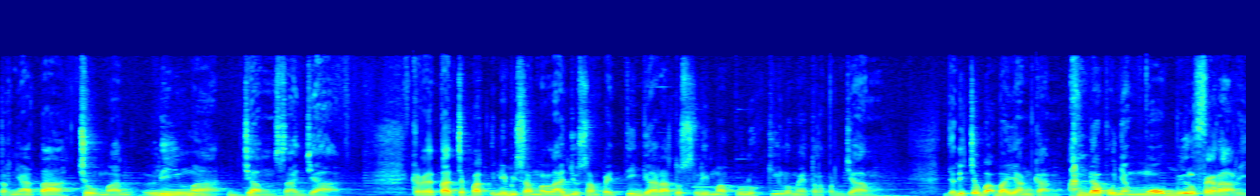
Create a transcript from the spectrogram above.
Ternyata cuma 5 jam saja. Kereta cepat ini bisa melaju sampai 350 km per jam. Jadi coba bayangkan, Anda punya mobil Ferrari,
